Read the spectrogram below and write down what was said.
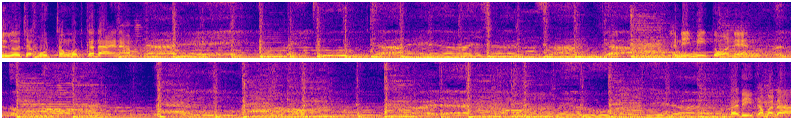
รือเราจะอุดทั้งหมดก็ได้นะครับอันนี้มีตัวเน้น ถ้าดีธรรมดา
